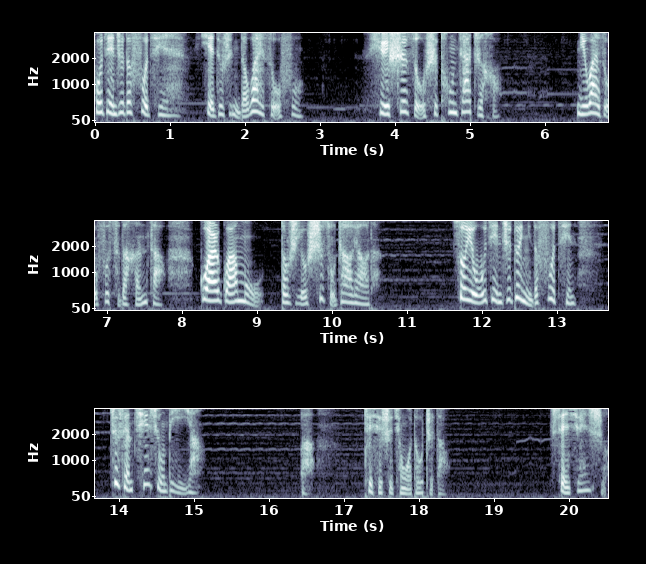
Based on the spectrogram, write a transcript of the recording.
吴建之的父亲，也就是你的外祖父，与师祖是通家之好。你外祖父死的很早，孤儿寡母都是由师祖照料的。所以吴建之对你的父亲，就像亲兄弟一样。啊，这些事情我都知道。沈轩说：“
